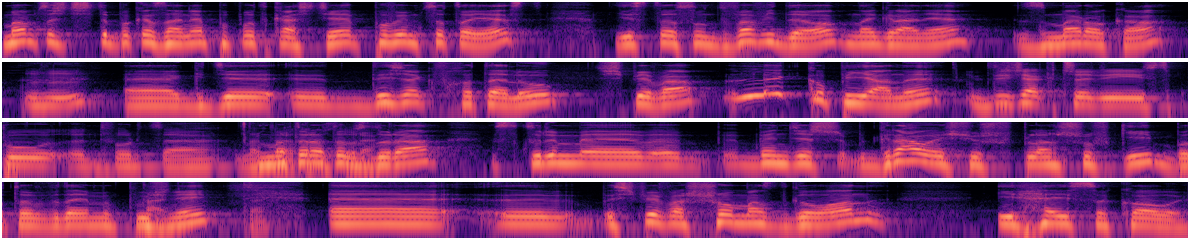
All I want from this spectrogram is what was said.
mam coś ci do pokazania po podcaście. Powiem, co to jest. Jest to są dwa wideo, nagranie z Maroka, Mhm. e, gdzie y, Dyziak w hotelu śpiewa lekko pijany. Dyziak, czyli współtwórca Matura to bzdura, z którym e, e, będziesz, grałeś już w planszówki, bo to wydajemy później. tak. E, e, śpiewa Show Must Go On i Hej Sokoły.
